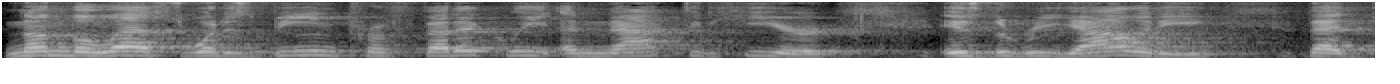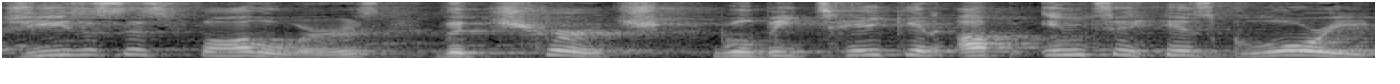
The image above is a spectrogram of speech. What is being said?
Nonetheless, what is being prophetically enacted here is the reality that Jesus' followers, the church, will be taken up into his glory,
